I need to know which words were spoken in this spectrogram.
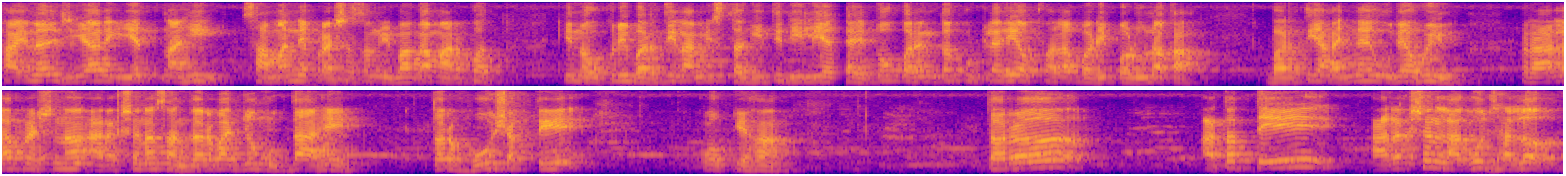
फायनल जी आर येत नाही सामान्य प्रशासन विभागामार्फत की नोकरी भरतीला आम्ही स्थगिती दिली आहे तोपर्यंत कुठल्याही अफवाला बळी पडू नका. भरती आज नाही उद्या होईल. राहिला प्रश्न आरक्षणासंदर्भात जो मुद्दा आहे तर होऊ शकते. ओके हां. तर आता ते आरक्षण लागू झालं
